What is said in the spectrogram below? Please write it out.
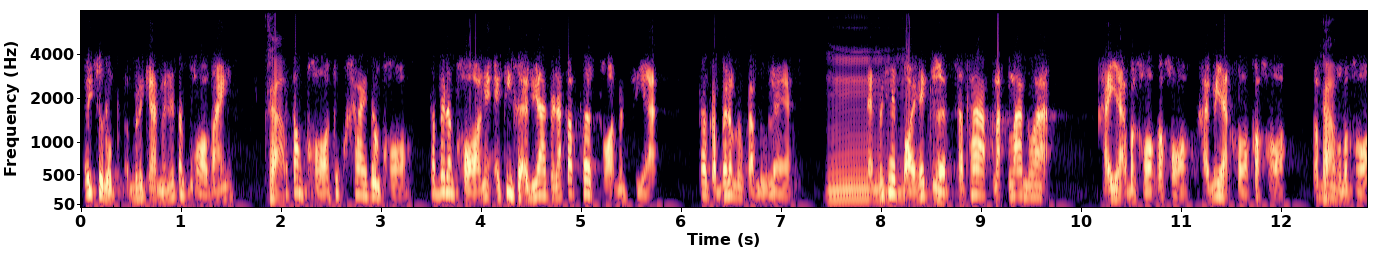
เฮ้ยสรุปบริการแบบนี้ต้องขอไหมครับถ้าต้องขอทุกค่ายต้องขอ ถ้าไม่ต้องขอเนี่ยไอ้ที่เคยอนุญาตไปแล้วก็เพิกถอนมันเสียเท่ากับไม่ต้องกำกับดูแลอืม แต่ไม่ใช่ปล่อยให้เกิดสภาพลักลั่นว่าใครอยากมาขอก็ขอ ใครไม่อยากขอก็ขอ ก็ไม่ต้องมาขอ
